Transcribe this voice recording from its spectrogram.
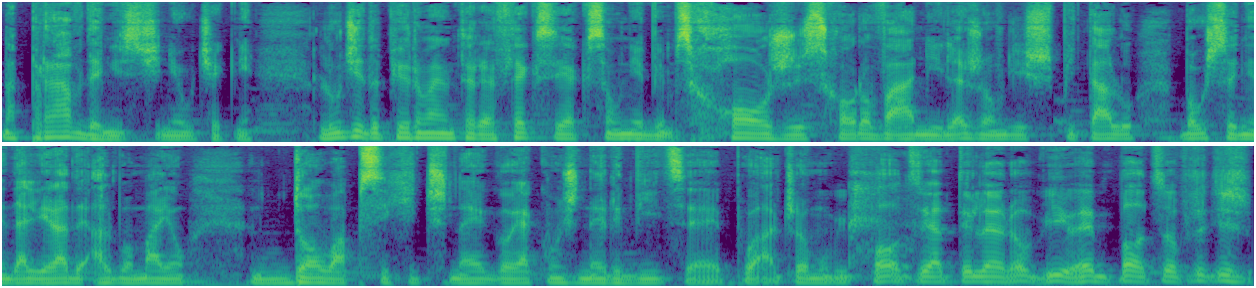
Naprawdę nic ci nie ucieknie. Ludzie dopiero mają te refleksje, jak są, nie wiem, schorzy, schorowani, leżą gdzieś w szpitalu, bo już sobie nie dali rady, albo mają doła psychicznego, jakąś nerwicę, płaczą, mówi, po co ja tyle robiłem, po co? Przecież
